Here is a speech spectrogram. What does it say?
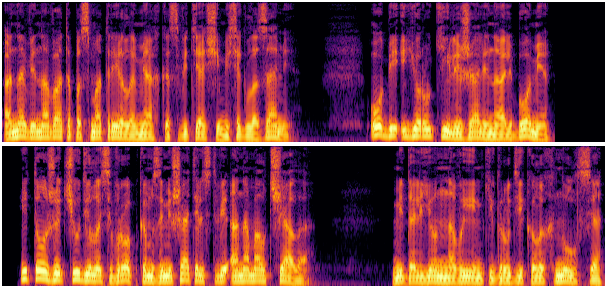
Она виновато посмотрела мягко светящимися глазами. Обе ее руки лежали на альбоме, и тоже чудилось в робком замешательстве, она молчала. Медальон на выемке груди колыхнулся,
